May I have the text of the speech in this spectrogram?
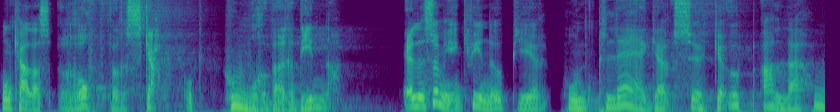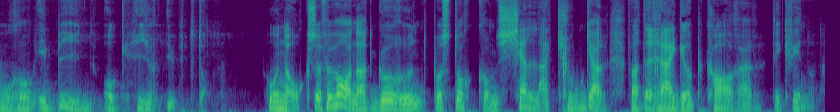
Hon kallas rofferska och horvärdinna. Eller som en kvinna uppger, hon plägar söka upp alla horor i byn och hyr ut dem. Hon har också för vana att gå runt på Stockholms källarkrogar för att ragga upp karar till kvinnorna.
